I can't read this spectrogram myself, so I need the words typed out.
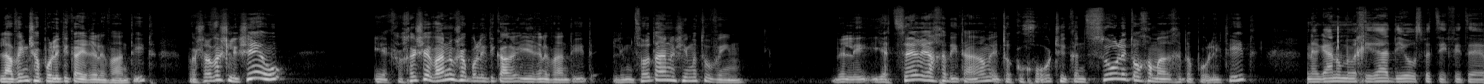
להבין שהפוליטיקה היא רלוונטית, והשלב השלישי הוא, אחרי שהבנו שהפוליטיקה היא רלוונטית, למצוא את האנשים הטובים, ולייצר יחד איתם את הכוחות שייכנסו לתוך המערכת הפוליטית, נגענו במחירי הדיור ספציפית אה,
